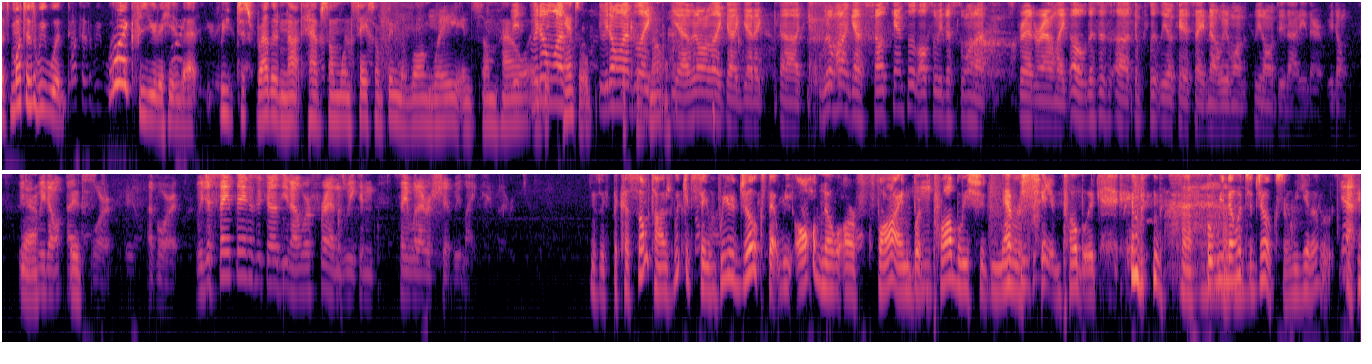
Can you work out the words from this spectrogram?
as much as we would like for you to hear that, we just rather not have someone say something the wrong way and somehow We, and don't get want canceled. We don't want to like no. yeah, we don't want to like uh, get a uh, we don't want to get ourselves canceled. Also, we just want to spread around like oh, this is uh, completely okay to say. No, we want we don't do that either. We don't. We, Yeah, we don't it's- abhor it. abhor it. We just say things because you know we're friends. We can say whatever shit we like. It's like, because sometimes we could say weird jokes that we all know are fine, but Mm-hmm. probably should never say in public. but we know it's a joke, so we get over it. Yeah.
